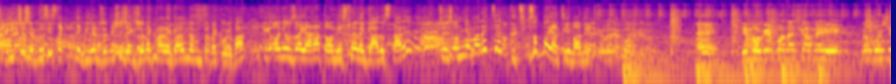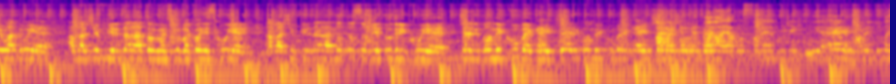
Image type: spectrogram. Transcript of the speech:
czajcie, że Bruce jest takim debilem, że myśli, że jak ziomek ma legalną trawę, kurwa, i on ją zajara, to on jest na legalu, stary? Przecież on nie ma recepty, co za pajac jebany. Ej, nie mogę podać kamery, no bo się ładuje. A masz się wpierdala, to jest kurwa koniec chuje. A masz się wpierdala, no to sobie tu drinkuje. Czerwony kubek, ej, czerwony kubek, ej, czerwony kubek. ja mu sobie tu dziękuję. Ej. Mamy tutaj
